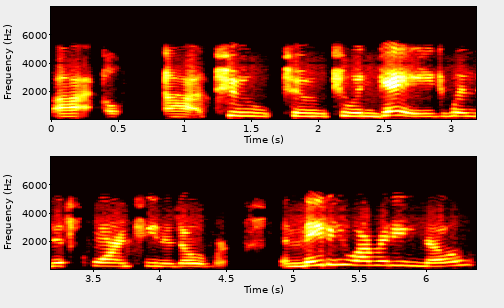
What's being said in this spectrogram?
uh, uh, to to to engage when this quarantine is over. And maybe you already know,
